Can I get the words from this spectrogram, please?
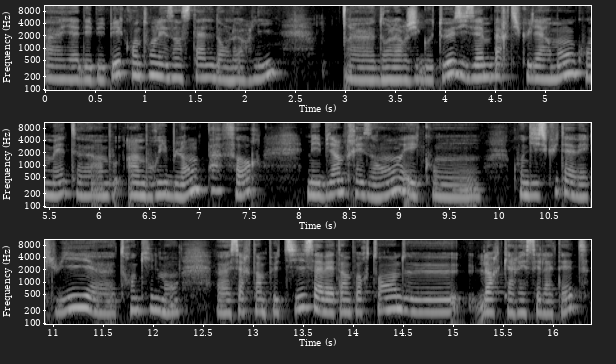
Il y a des bébés, quand on les installe dans leur lit, euh, dans leur gigoteuse. Ils aiment particulièrement qu'on mette euh, un, bruit blanc, pas fort, mais bien présent et qu'on discute avec lui euh, tranquillement. certains petits, ça va être important de leur caresser la tête,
